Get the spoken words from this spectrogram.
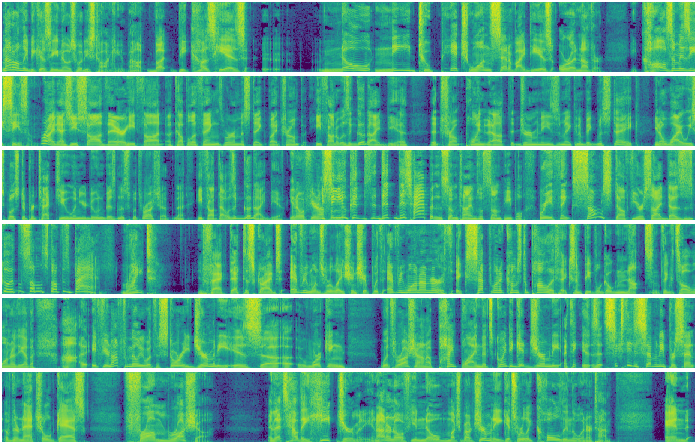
Not only because he knows what he's talking about, but because he has uh, no need to pitch one set of ideas or another. He calls them as he sees them. Right. As you saw there, he thought a couple of things were a mistake by Trump. He thought it was a good idea that Trump pointed out that Germany's making a big mistake. You know, why are we supposed to protect you when you're doing business with Russia? Uh, He thought that was a good idea. You know, if you're not You see, you could. Th- this happens sometimes with some people, where you think some stuff your side does is good and some stuff is bad. Right. In fact, that describes everyone's relationship with everyone on earth, except when it comes to politics, and people go nuts and think it's all one or the other. Uh, if you're not familiar with the story, Germany is uh, uh, working with Russia on a pipeline that's going to get Germany, I think, is it 60 to 70% of their natural gas from Russia? And that's how they heat Germany. And I don't know if you know much about Germany, it gets really cold in the wintertime. And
